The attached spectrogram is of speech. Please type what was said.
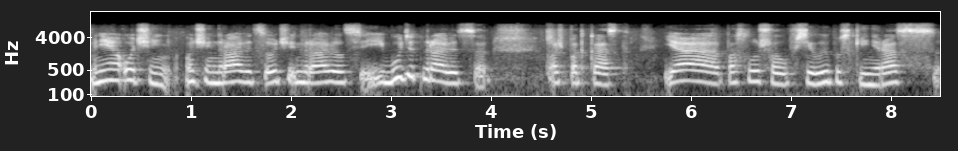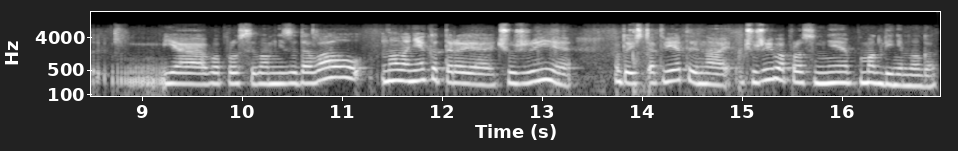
Мне очень, очень нравится, очень нравился и будет нравиться ваш подкаст. Я послушал все выпуски не раз. Я вопросы вам не задавал, но на некоторые чужие ну, то есть ответы на чужие вопросы мне помогли немного.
